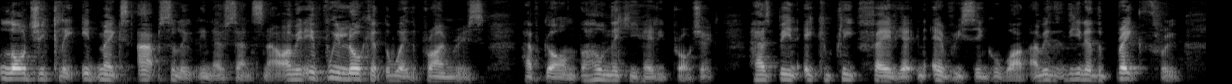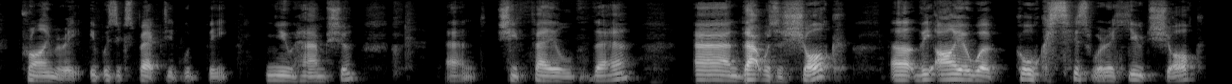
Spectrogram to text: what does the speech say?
logically, it makes absolutely no sense now. I mean, if we look at the way the primaries have gone, the whole Nikki Haley project has been a complete failure in every single one. I mean, you know, the breakthrough primary, it was expected would be New Hampshire, and she failed there. And that was a shock. Uh, the Iowa caucuses were a huge shock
